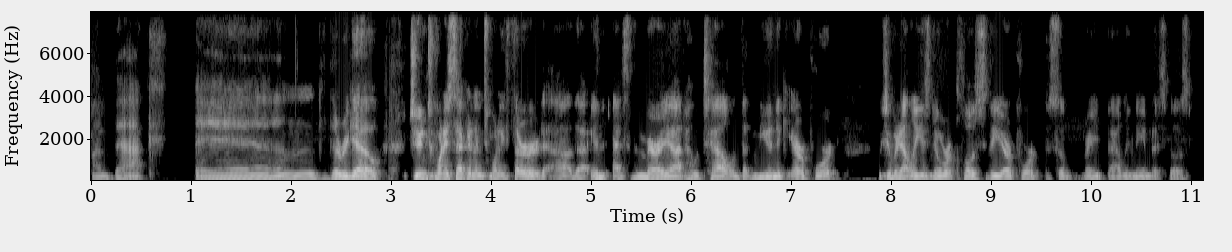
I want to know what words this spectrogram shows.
I'm back. And there we go. June 22nd and 23rd. Uh, that in, at the Marriott Hotel at the Munich airport, which evidently is nowhere close to the airport. So very badly named, I suppose.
